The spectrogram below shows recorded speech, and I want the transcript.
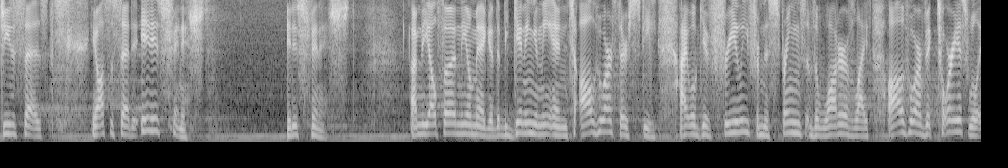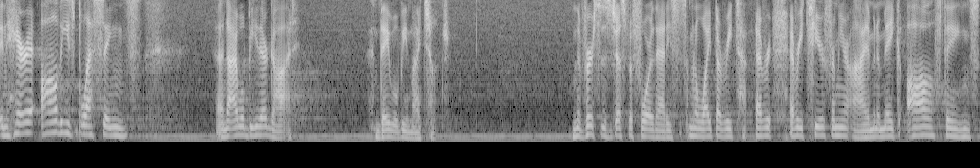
Jesus says, He also said, It is finished. It is finished. I'm the Alpha and the Omega, the beginning and the end. To all who are thirsty, I will give freely from the springs of the water of life. All who are victorious will inherit all these blessings, and I will be their God, and they will be my children. In the verses just before that, he says, I'm going to wipe every, t- every, every tear from your eye. I'm going to make all things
